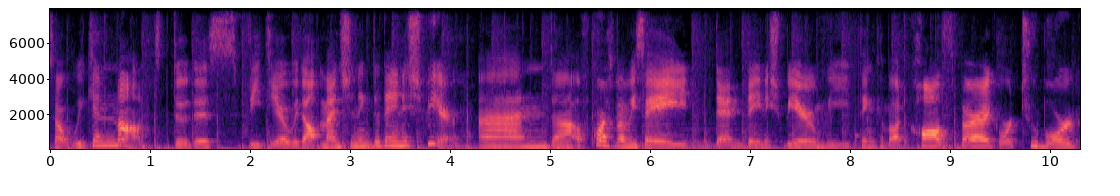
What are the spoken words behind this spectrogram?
So we cannot do this video without mentioning the Danish beer. And uh, of course, when we say then Danish beer, we think about Carlsberg or Tuborg.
